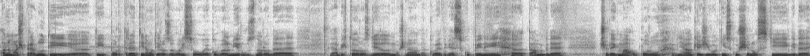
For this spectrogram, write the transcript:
ano, máš pravdu, ty, e, ty portréty nebo ty rozhovory jsou jako velmi různorodé. Já bych to rozdělil možná na takové dvě skupiny. Tam, kde člověk má oporu v nějaké životní zkušenosti, kde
